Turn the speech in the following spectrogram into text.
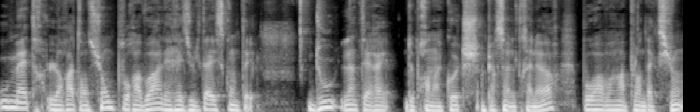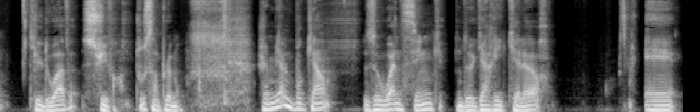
où mettre leur attention pour avoir les résultats escomptés. D'où l'intérêt de prendre un coach, un personal trainer, pour avoir un plan d'action qu'ils doivent suivre, tout simplement. J'aime bien le bouquin The One Thing de Gary Keller, et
